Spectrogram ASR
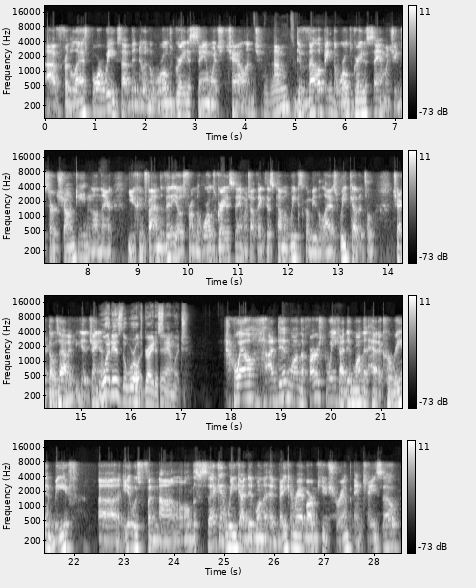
Uh, for the last four weeks, I've been doing the world's greatest sandwich challenge. I'm developing the world's greatest sandwich. You can search Shawn Keeton on there. You can find the videos from the world's greatest sandwich. I think this coming week is going to be the last week of it. So check those out if you get a chance. what is the world's greatest yeah. sandwich? Well, I did one the first week. I did one that had a Korean beef. Uh, it was phenomenal. The second week, I did one that had bacon wrap barbecue shrimp and queso.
